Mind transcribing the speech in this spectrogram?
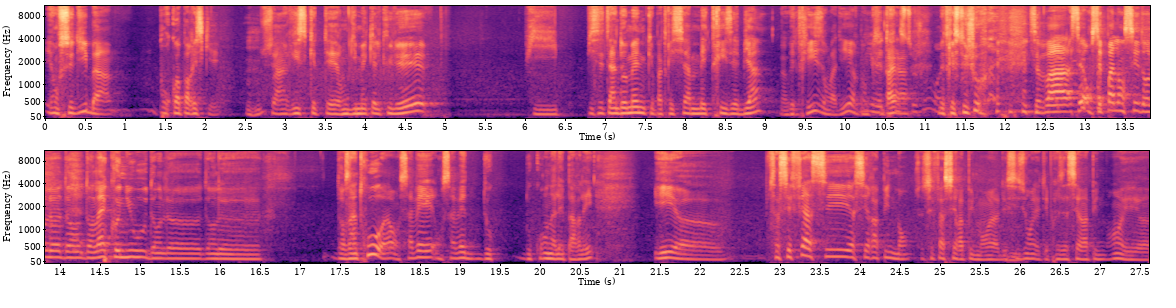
et on se dit ben pourquoi pas risquer? Mhm. c'est un risque qui était en guillemets calculé. Puis puis c'est un domaine que Patricia maîtrisait bien ah maîtrise on va dire. Donc maîtrise, pas, toujours, maîtrise toujours. C'est pas on s'est pas lancé dans le dans, dans l'inconnu dans le dans le dans un trou. Hein, on savait, on savait de, quoi on allait parler. Et euh, ça s'est fait assez, assez rapidement. Ça s'est fait assez rapidement. La décision a été prise assez rapidement et euh,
